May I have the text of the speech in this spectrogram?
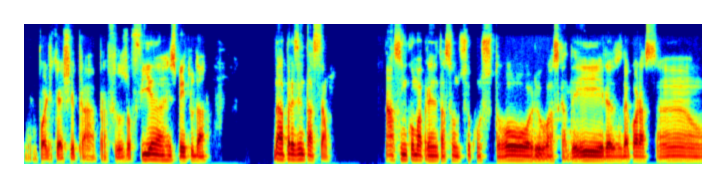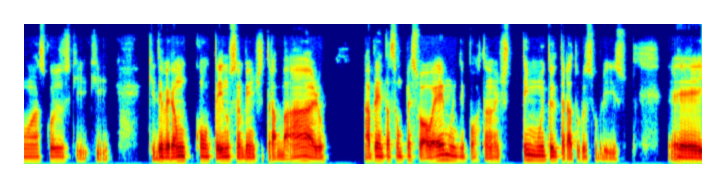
um podcast para filosofia a respeito da, da apresentação assim como a apresentação do seu consultório, as cadeiras, decoração, as coisas que, que, que deverão conter no seu ambiente de trabalho. A apresentação pessoal é muito importante, tem muita literatura sobre isso. É,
